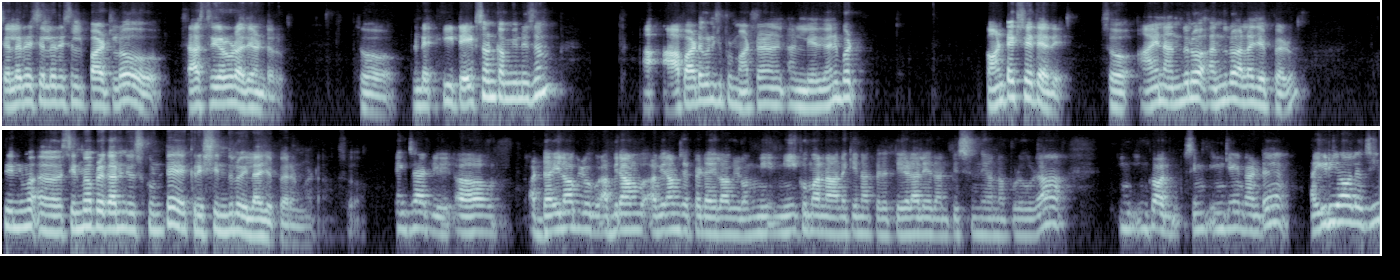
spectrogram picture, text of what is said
చెల్లరే చెల్లరేసల్ పాటలో శాస్త్రి గారు కూడా అదే అంటారు. సో అంటే ఈ టేక్స్ ఆన్ కమ్యూనిజం ఆ పాట గురించి ఇప్పుడు మాట్లాడాలని లేదు కానీ బట్ కాంటెక్స్ట్ అయితే అదే. సో ఆయన అందులో అందులో అలా చెప్పాడు. సినిమా సినిమా ప్రకారం చూసుకుంటే క్రిష్ ఇందులో ఇలా చెప్పారనమాట సో ఎగ్జాక్ట్లీ డైలాగ్లో అభిరామ్ అభిరామ్ చెప్పే డైలాగ్లో మీకు మా నాన్నకి నాకు పెద్ద తేడా లేదనిపిస్తుంది అన్నప్పుడు కూడా ఇంకా ఇంకేంటంటే ఐడియాలజీ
